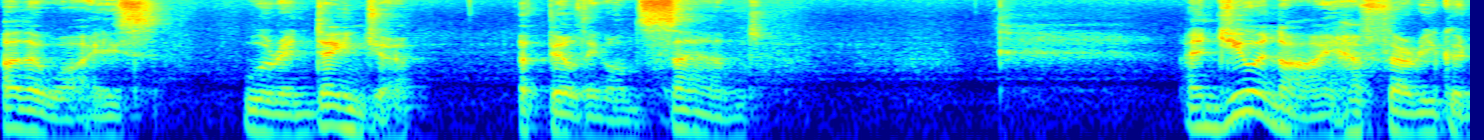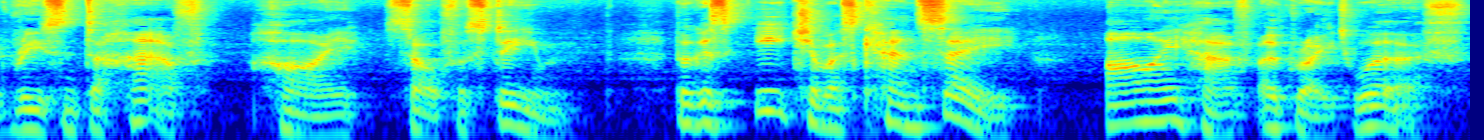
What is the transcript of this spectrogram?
Otherwise, we're in danger of building on sand. And you and I have very good reason to have high self esteem because each of us can say, I have a great worth.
